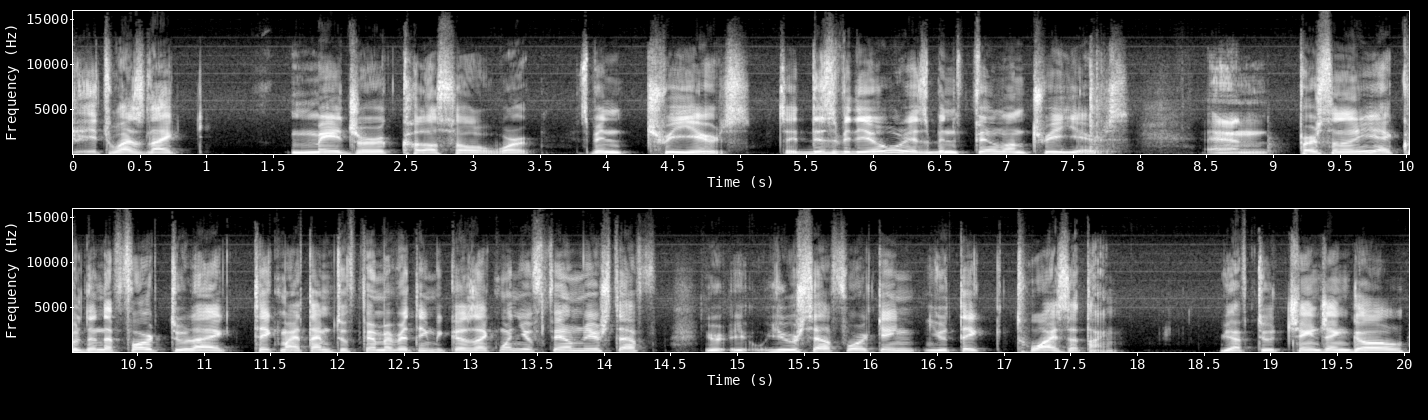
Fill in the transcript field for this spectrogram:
It was like major colossal work. It's been three years. So this video has been filmed on three years, and personally, I couldn't afford to like take my time to film everything because like when you film your stuff, your yourself working, you take twice the time. You have to change angle,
